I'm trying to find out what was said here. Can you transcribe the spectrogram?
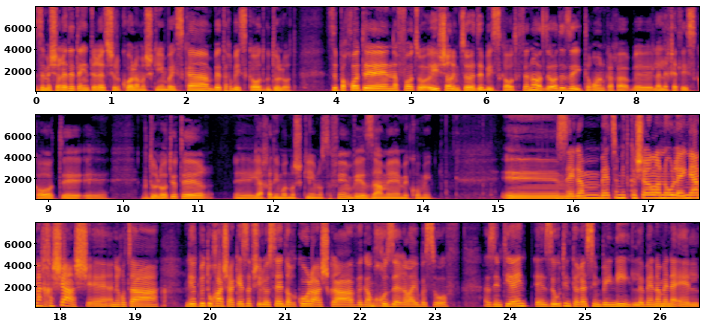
זה משרת את האינטרס של כל המשקיעים בעסקה, בטח בעסקאות גדולות. זה פחות אה, נפוץ, או אי אפשר למצוא את זה בעסקאות קטנות, זה עוד איזה יתרון ככה, אה, ללכת לעסקאות אה, אה, גדולות יותר, אה, יחד עם עוד משקיעים נוספים ויזם אה, מקומי. אה, זה גם בעצם מתקשר לנו לעניין החשש. אני רוצה להיות בטוחה שהכסף שלי עושה את דרכו להשקעה וגם חוזר אליי בסוף. אז אם תהיה זהות אינטרסים ביני לבין המנהל,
